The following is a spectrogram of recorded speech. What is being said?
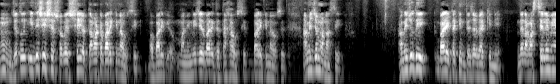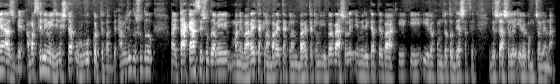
হুম, যেহেতু এই দেশেই শেষ হবে, সেই অর্থে আমার একটা বাড়ি কেনা উচিত বা বাড়ি মানে নিজের বাড়িতে থাকা উচিত, বাড়ি কেনা উচিত। আমি যেমন আছি, আমি যদি বাড়িটা কিনতে যাই বা কিনি দেন আমার ছেলে মেয়ে আসবে, আমার ছেলে মেয়ে জিনিসটা উপভোগ করতে পারবে। আমি যদি শুধু মানে টাকা আছে, শুধু আমি মানে বাড়াই থাকলাম বাড়াই থাকলাম বাড়াই থাকলাম, এইভাবে আসলে আমেরিকাতে বা এই- এই এরকম যত দেশ আছে দেশে আসলে এরকম চলে না।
